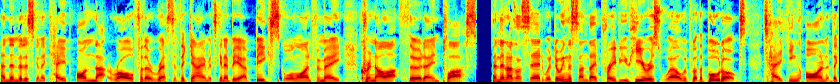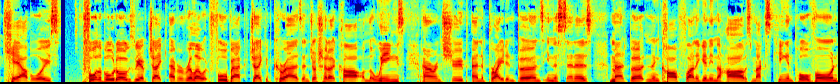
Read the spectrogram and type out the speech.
and then they're just going to keep on that roll for the rest of the game. It's going to be a big scoreline for me. Cronulla 13 plus. And then, as I said, we're doing the Sunday preview here as well. We've got the Bulldogs taking on the Cowboys. For the Bulldogs, we have Jake Averillo at fullback, Jacob Kiraz and Josh Addo-Carr on the wings, Aaron Schoupp and Braidon Burns in the centres, Matt Burton and Kyle Flanagan in the halves, Max King and Paul Vaughan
